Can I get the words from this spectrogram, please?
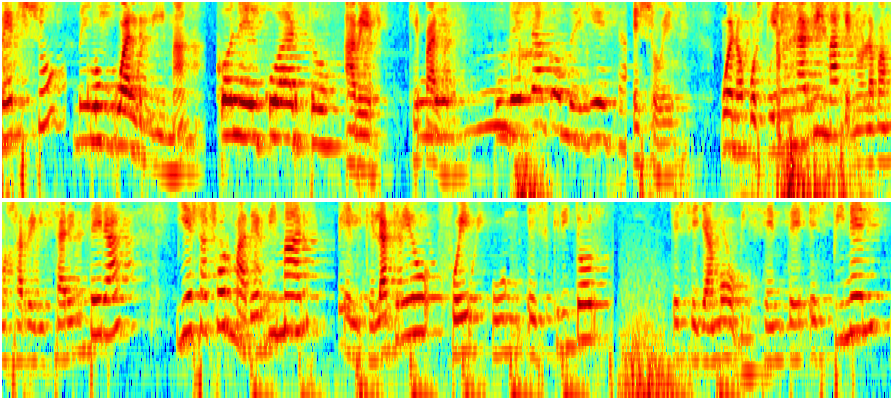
verso, ¿con cuál rima? con el cuarto. A ver, ¿qué palabra? Con belleza. Eso es. Bueno, pues tiene una rima que no la vamos a revisar entera. Y esa forma de rimar, el que la creó fue un escritor que se llamó Vicente Espinel.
